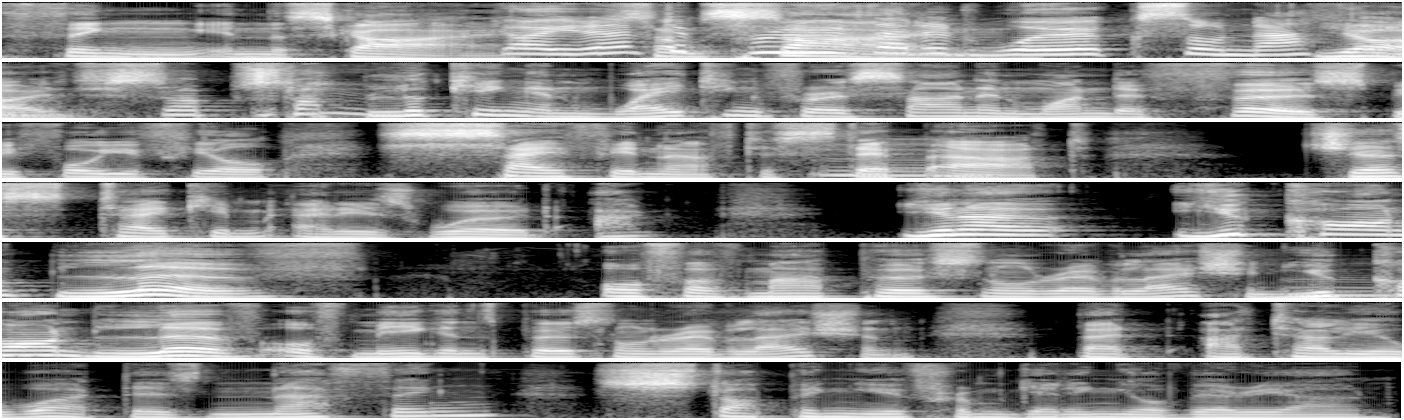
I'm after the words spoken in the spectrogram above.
thing in the sky. Yeah, you don't have to prove that it works or nothing. Yeah, stop stop looking and waiting for a sign and wonder first before you feel safe enough to step Mm. out. Just take him at his word. I, you know, you can't live off of my personal revelation. Mm. You can't live off Megan's personal revelation. But I tell you what, there's nothing stopping you from getting your very own.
